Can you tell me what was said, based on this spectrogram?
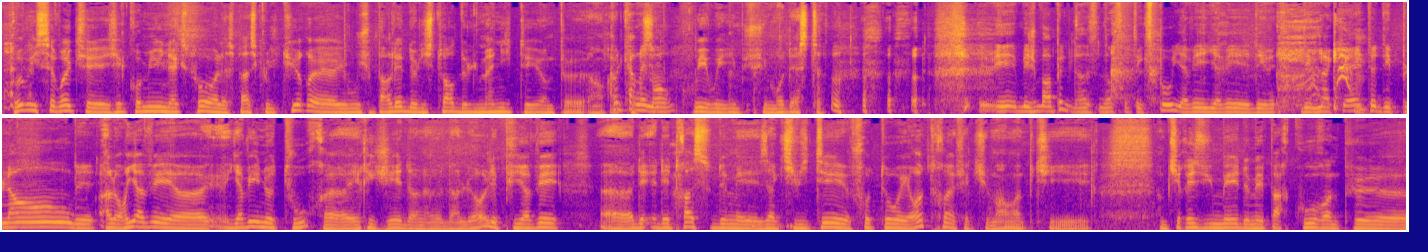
Oui, oui, c'est vrai que j'ai commis une expo à l'espace culture euh, où je parlais de l'histoire de l'humanité un peu en Ah, carrément. Oui, oui, je suis modeste. Et- mais je me rappelle que dans, dans cette expo, il y avait, il y avait des, des maquettes, des plans. Des... Alors, il y avait, euh, il y avait une tour euh, érigée dans le, dans le hall, et puis il y avait euh, des, des traces de mes activités, photos et autres, effectivement, un petit, un petit résumé de mes parcours un peu euh,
